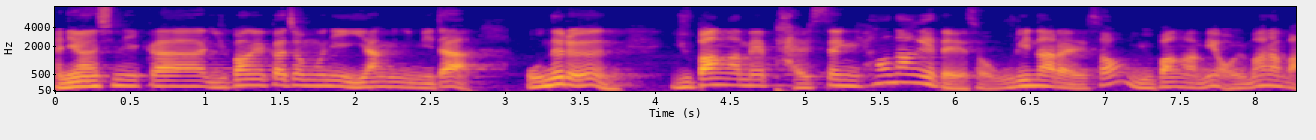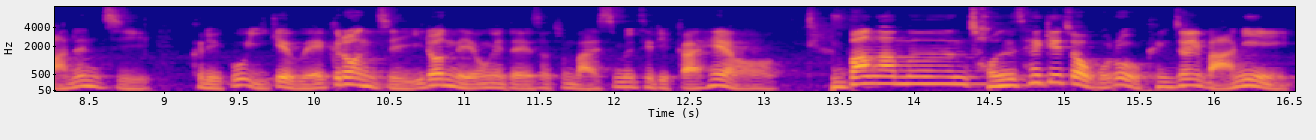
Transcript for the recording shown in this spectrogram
안녕하십니까. 유방외과 전문의 이양민입니다. 오늘은 유방암의 발생 현황에 대해서 우리나라에서 유방암이 얼마나 많은지 그리고 이게 왜 그런지 이런 내용에 대해서 좀 말씀을 드릴까 해요. 유방암은 전 세계적으로 굉장히 많이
